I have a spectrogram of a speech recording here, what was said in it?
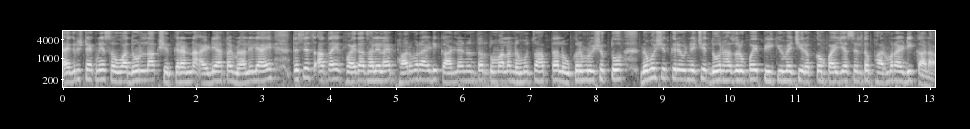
ॲग्रिस्टॅकने सव्वा दोन लाख शेतकऱ्यांना आय डी आता मिळालेली आहे. तसेच आता एक फायदा झालेला आहे. फार्मर आय डी काढल्यानंतर तुम्हाला नमूदचा हप्ता लवकर मिळू शकतो. नमो शेतकरी योजनेचे दोन हजार रुपये पीक विम्याची रक्कम पाहिजे असेल तर फार्मर आय डी काढा.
